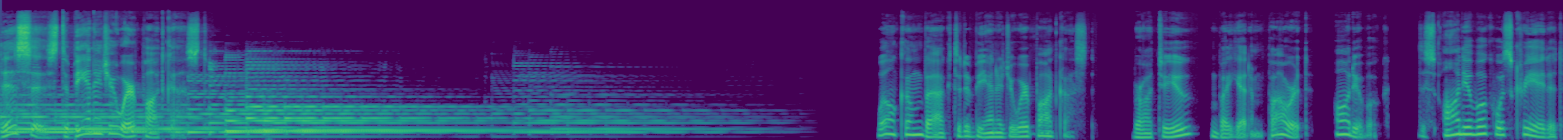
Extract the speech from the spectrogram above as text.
This is the Be Energy Aware podcast. Welcome back to the Be Energy Aware podcast, brought to you by Get Empowered audiobook. This audiobook was created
